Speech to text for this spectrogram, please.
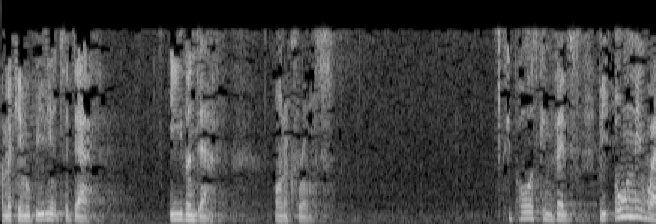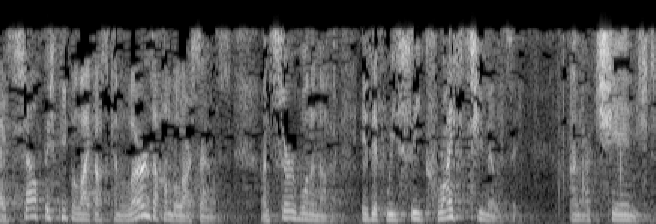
and became obedient to death, even death on a cross. See, Paul is convinced the only way selfish people like us can learn to humble ourselves and serve one another is if we see Christ's humility and are changed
